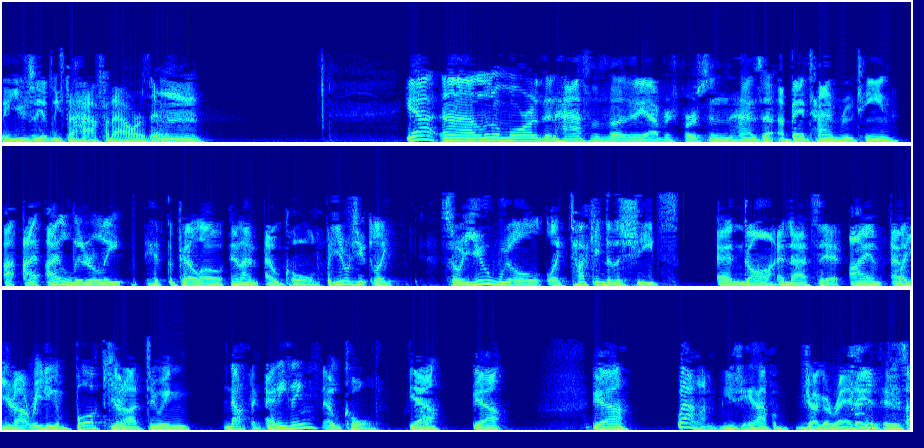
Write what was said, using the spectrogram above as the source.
usually at least a half an hour there. Mm. Yeah, uh, a little more than half of uh, the average person has a, a bedtime routine. I, I, I literally hit the pillow and I'm out cold. But you know what you like? So you will like tuck into the sheets and Gone. and that's it. I am out. Like you're not reading a book. You're No. not doing nothing. anything. No cold. Yeah, yeah, yeah. Well, I'm usually half a jug of red in too, so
